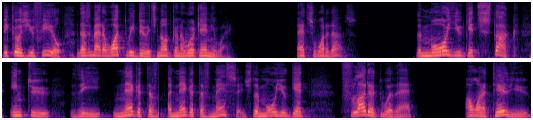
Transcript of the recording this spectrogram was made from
because you feel it doesn't matter what we do, it's not going to work anyway. That's what it does. The more you get stuck into the negative, a negative message, the more you get flooded with that. I want to tell you,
